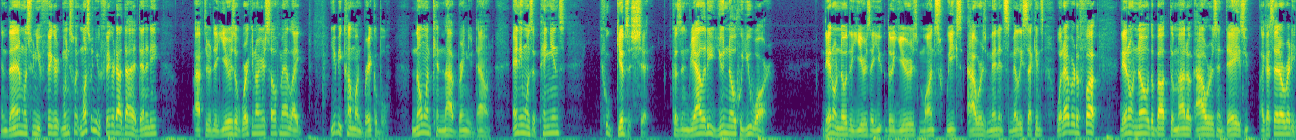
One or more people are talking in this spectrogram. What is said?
And then once when you figure once once when you figured out that identity, after the years of working on yourself, man, like you become unbreakable. No one cannot bring you down. Anyone's opinions, who gives a shit? Because in reality, you know who you are. They don't know the years that you, the years, months, weeks, hours, minutes, milliseconds, whatever the fuck. They don't know about the amount of hours and days. You, like I said already,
